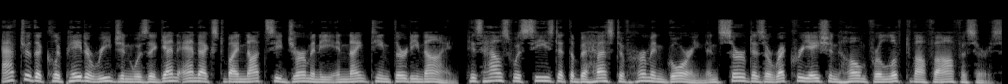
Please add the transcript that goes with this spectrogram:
After the Klaipeda region was again annexed by Nazi Germany in 1939, his house was seized at the behest of Hermann Göring and served as a recreation home for Luftwaffe officers.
